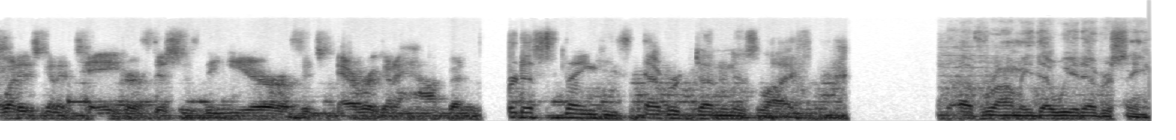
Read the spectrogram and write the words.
What it's going to take, or if this is the year, or if it's ever going to happen hardest thing he's ever done in his life of Ramy that we had ever seen.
